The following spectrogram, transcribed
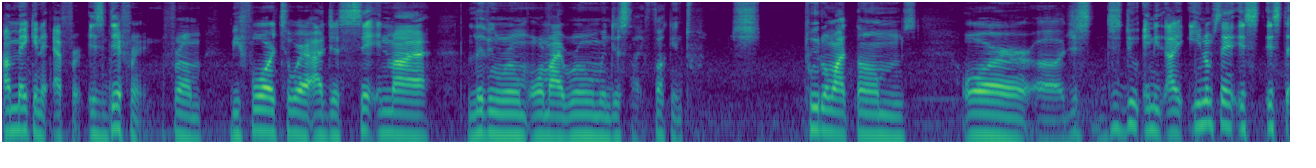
I'm making an effort. It's different from before to where I just sit in my living room or my room and just like fucking tw- twiddle my thumbs or uh, just just do any I, you know what I'm saying it's it's the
